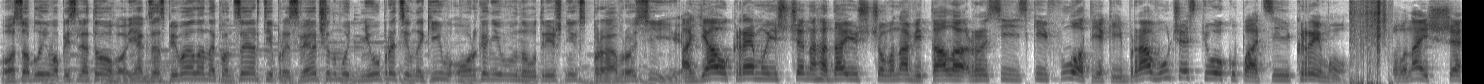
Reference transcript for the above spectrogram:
Особливо після того, як заспівала на концерті, присвяченому Дню працівників органів внутрішніх справ Росії. А я окремо іще нагадаю, що вона вітала російський флот, який брав участь у окупації Криму. Вона іще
